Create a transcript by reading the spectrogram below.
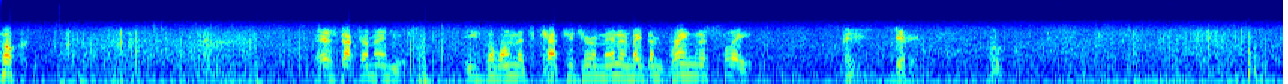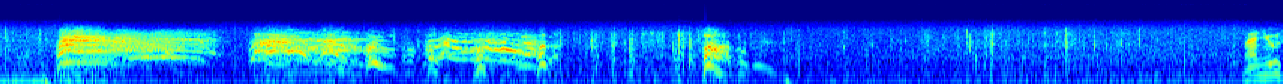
Look. There's Dr. Manus. He's the one that's captured your men and made them brainless slaves. Me did it. Manus,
